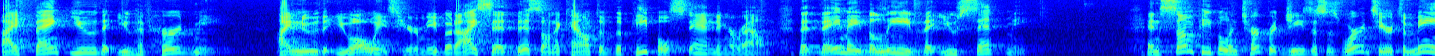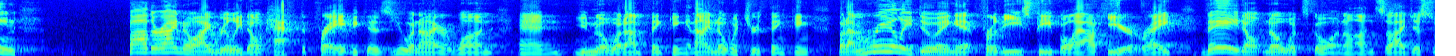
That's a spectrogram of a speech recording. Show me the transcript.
I thank you that you have heard me. I knew that you always hear me, but I said this on account of the people standing around, that they may believe that you sent me. And some people interpret Jesus' words here to mean, Father, I know I really don't have to pray because you and I are one, and you know what I'm thinking, and I know what you're thinking, but I'm really doing it for these people out here, right? They don't know what's going on, so I just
